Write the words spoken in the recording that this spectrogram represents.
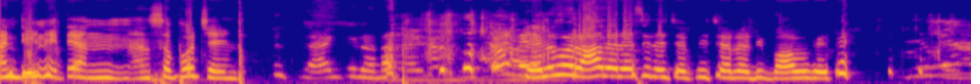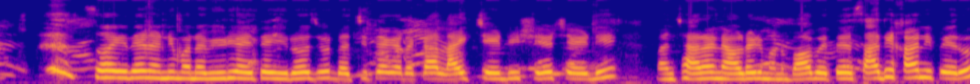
ఆంటీని అయితే సపోర్ట్ చేయండి. థ్యాంక్ యూ నాన్న. తెలుగు రాదనేసి నేను చెప్పించానండి బాబుకైతే. సో ఇదేనండి మన వీడియో అయితే ఈ రోజు నచ్చితే గనక లైక్ చేయండి షేర్ చేయండి. మన ఛానల్ ఆల్రెడీ మన బాబు అయితే సాది ఖాన్ పేరు.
